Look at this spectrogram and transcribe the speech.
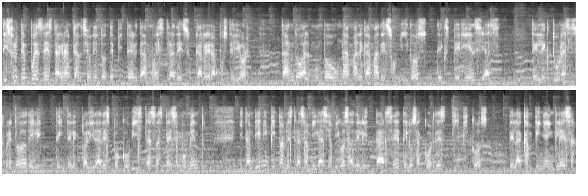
disfruten pues de esta gran canción en donde Peter da muestra de su carrera posterior, dando al mundo una amalgama de sonidos, de experiencias, de lecturas y sobre todo de, de intelectualidades poco vistas hasta ese momento. Y también invito a nuestras amigas y amigos a deleitarse de los acordes típicos de la campiña inglesa,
